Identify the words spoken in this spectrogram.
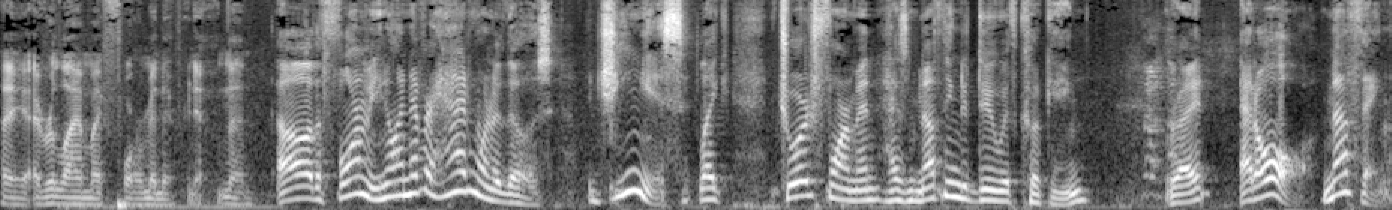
I, I, rely on my foreman every now and then. Oh, the foreman. You know, I never had one of those. Genius. Like, George Foreman has nothing to do with cooking right? At all. Nothing.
